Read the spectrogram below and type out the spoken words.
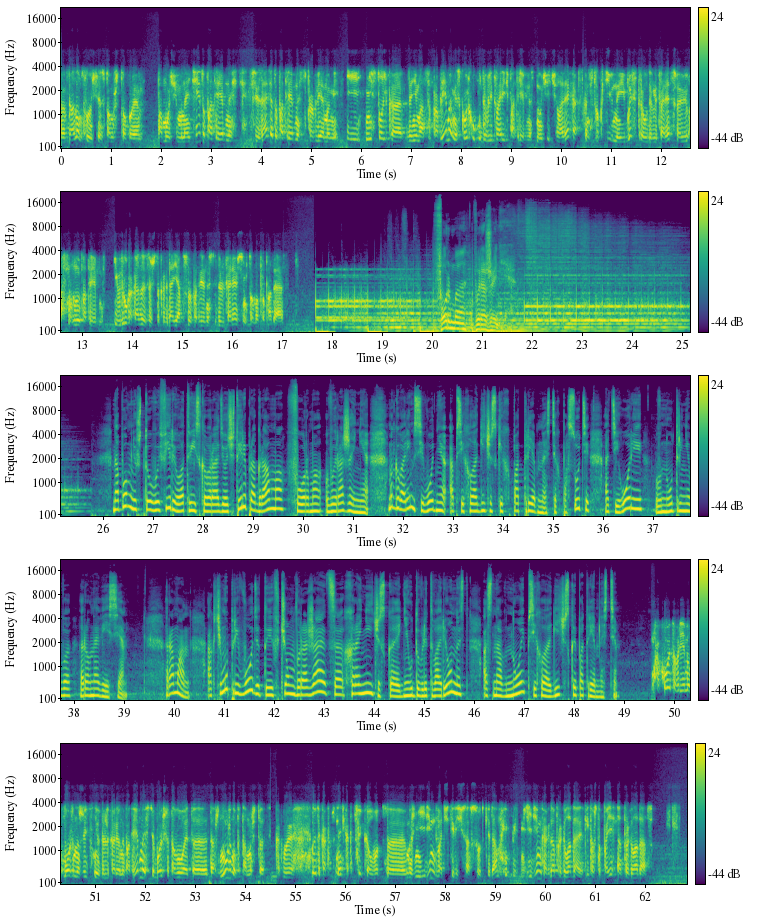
в данном случае в том, чтобы помочь ему найти эту потребность, связать эту потребность с проблемами и не столько заниматься проблемами, сколько удовлетворить потребность, научить человека конструктивно и быстро удовлетворять свою основную потребность. И вдруг оказывается, что когда я свою потребность удовлетворяю, симптомы пропадают. Форма выражения. Напомню, что в эфире Латвийского радио 4 программа «Форма выражения». Мы говорим сегодня о психологических потребностях, по сути, о теории внутреннего равновесия. Роман, а к чему приводит и в чем выражается хроническая неудовлетворенность основной психологической потребности? какое-то время можно жить с неудовлетворенной потребностью. Больше того, это даже нужно, потому что, как бы, ну это как, знаете, как цикл. Вот э, мы же не едим 24 часа в сутки, да, мы едим, когда проголодает. Для того, чтобы поесть, надо проголодаться.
